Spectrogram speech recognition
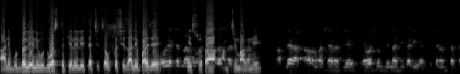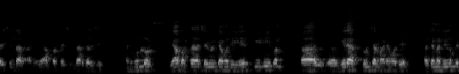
आणि बुद्ध लेणी उद्ध्वस्त केलेली त्याची चौकशी झाली पाहिजे. हो, ही सुद्धा आमची. मागणी आपल्या औरंगाबाद शहरातले निवासिक जिल्हाधिकारी आणि त्याच्यानंतर तहसीलदार आणि अपर तहसीलदार गरजे आणि मुनलोड या भ्रष्टाचाराच्या विळख्यामध्ये हे तिन्ही पण गेल्या दोन चार महिन्यामध्ये त्यांना निलंबित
